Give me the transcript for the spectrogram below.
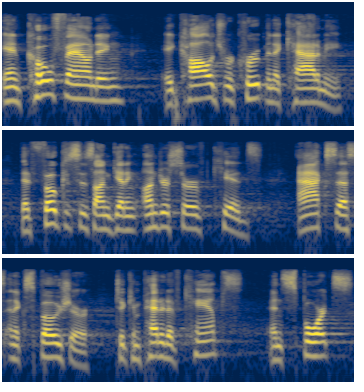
and co founding a college recruitment academy that focuses on getting underserved kids access and exposure to competitive camps and sports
